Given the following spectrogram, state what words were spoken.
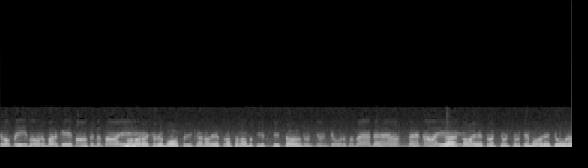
ਚੌਪਈ ਬਹੁਰ ਬਰਖੇ ਭਾਂਤ ਬਤਾਏ? ਮਹਾਰਾਜ ਨੇ ਬਹੁਤ ਤਰੀਕਿਆਂ ਨਾਲ ਇਸ ਤਰ੍ਹਾਂ ਸਮਾਂ ਬਤੀਤ ਕੀਤਾ। ਚੁਣ ਚੁਣ ਚੋਰ ਸਬੈ ਗਹਿਆ ਗਹਿ ਕਾਏ ਗਏ ਘਾਏ ਇਸ ਤਰ੍ਹਾਂ ਚੁਣ ਚੁਣ ਕੇ ਮਾਰੇ ਚੋਰ।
